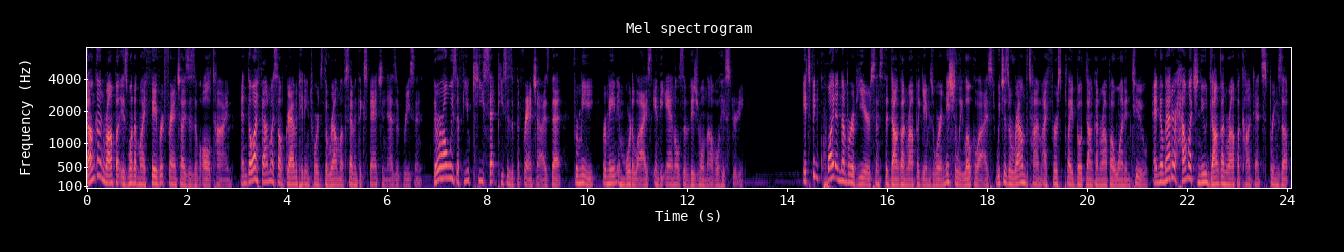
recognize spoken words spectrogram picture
Danganronpa is one of my favorite franchises of all time, and though I found myself gravitating towards the realm of 7th expansion as of recent, there are always a few key set pieces of the franchise that, for me, remain immortalized in the annals of visual novel history. It's been quite a number of years since the Danganronpa games were initially localized, which is around the time I first played both Danganronpa 1 and 2, and no matter how much new Danganronpa content springs up,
